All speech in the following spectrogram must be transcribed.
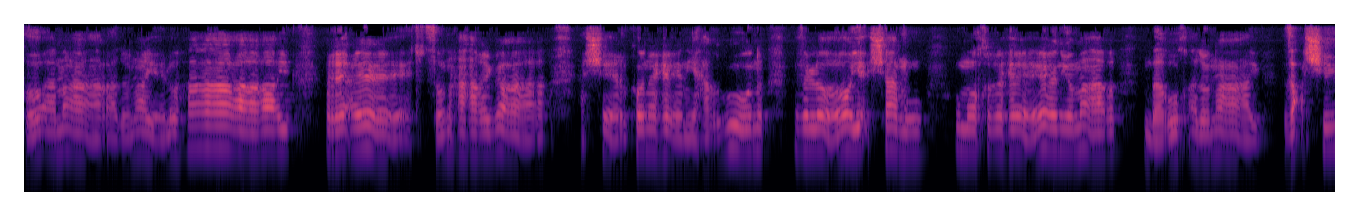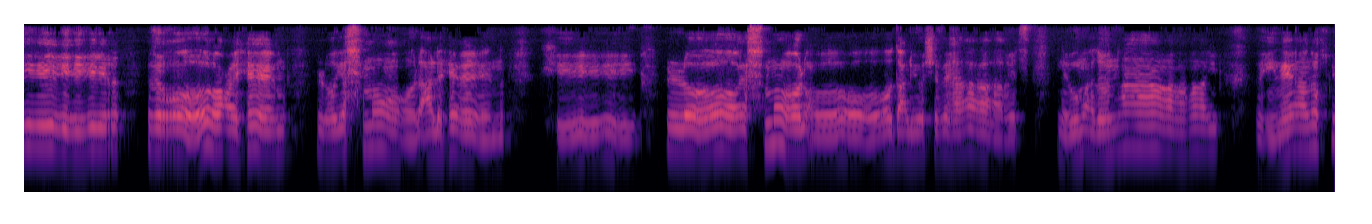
כה אמר אדוני אלוהי, ראה את צאן ההרגה, אשר קונהן יהרגון, ולא יאשמו, ומוכריהן יאמר, ברוך אדוני, ועשיר, ורועיהם לא יחמול עליהן, כי לא אחמול עוד על יושבי הארץ נאום אדוני. והנה אנוכי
